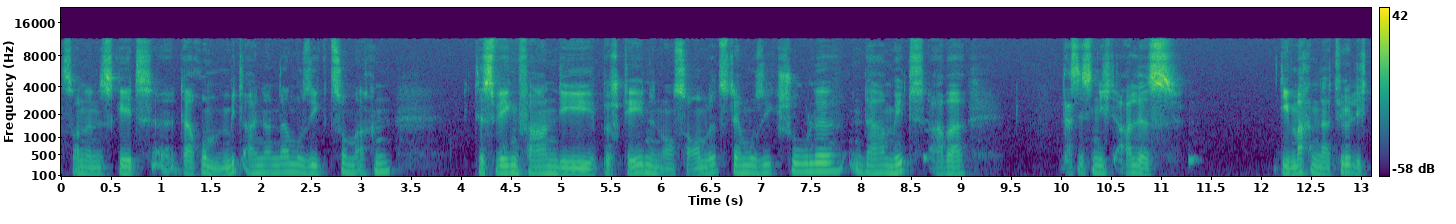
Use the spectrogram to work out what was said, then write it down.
sondern es geht äh, darum, miteinander Musik zu machen. Deswegen fahren die bestehenden Ensembles der Musikschule da mit, aber das ist nicht alles. Die machen natürlich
